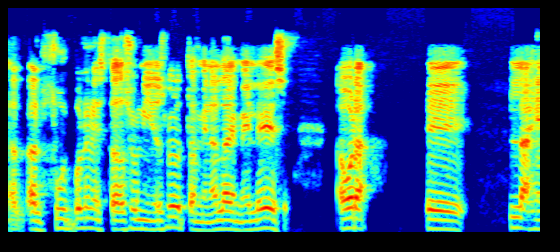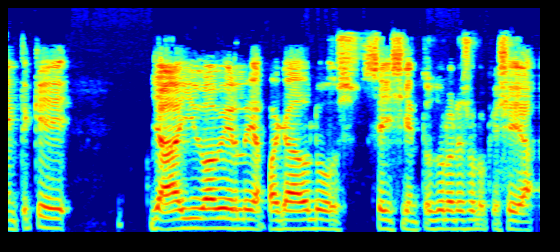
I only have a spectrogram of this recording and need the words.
al, fútbol en Estados Unidos, pero también a la MLS. Ahora, eh, la gente que ya ha ido a verle, ha pagado los 600 dólares o lo que sea,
